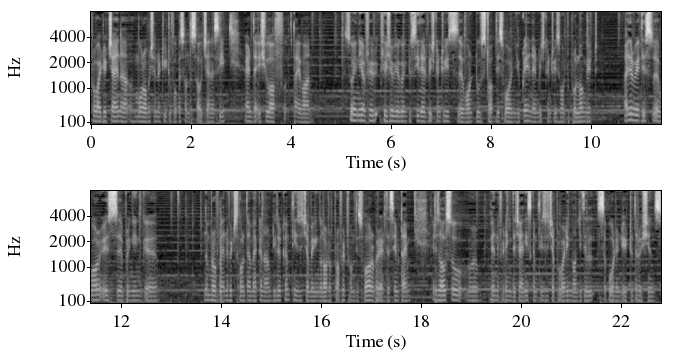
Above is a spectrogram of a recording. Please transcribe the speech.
provided China more opportunity to focus on the South China Sea and the issue of Taiwan. So in near future, we are going to see that which countries uh, want to stop this war in Ukraine and which countries want to prolong it. Either way, this uh, war is uh, bringing a number of benefits for the American arm dealer companies, which are making a lot of profit from this war. But at the same time, it is also benefiting the Chinese companies, which are providing non-lethal support and aid to the Russians.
